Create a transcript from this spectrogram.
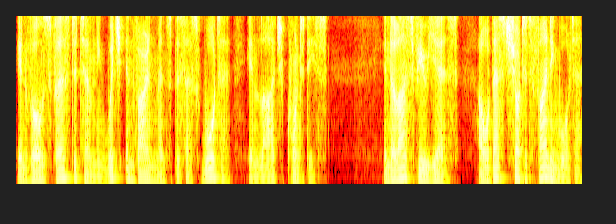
involves first determining which environments possess water in large quantities. In the last few years, our best shot at finding water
